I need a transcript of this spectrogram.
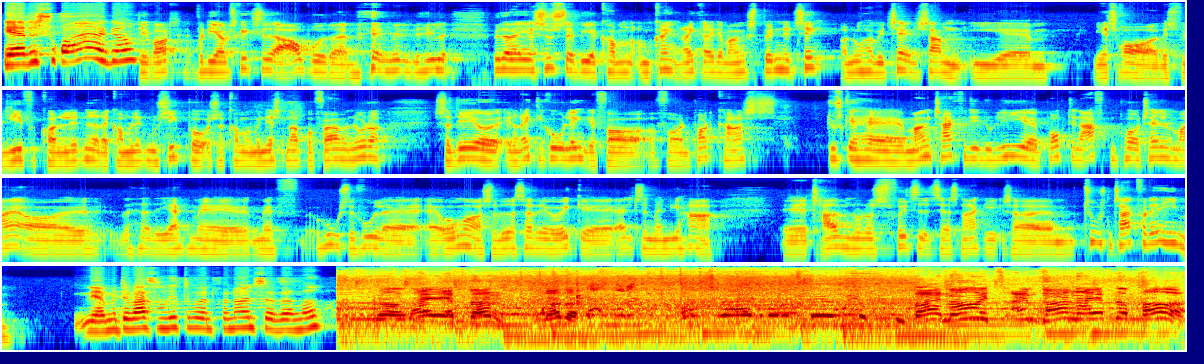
Ja, det tror jeg, jeg gjorde. Det er godt, fordi jeg skal ikke sidde og afbryde dig midt i det hele. Ved du hvad, jeg synes, at vi er kommet omkring rigtig, rigtig mange spændende ting, og nu har vi talt sammen i, øh, jeg tror, hvis vi lige får koldet lidt ned, og der kommer lidt musik på, så kommer vi næsten op på 40 minutter. Så det er jo en rigtig god længde for, for en podcast. Du skal have mange tak, fordi du lige øh, brugte en aften på at tale med mig, og øh, hvad hedder det, ja, med, med huset fuld af, af unger og så videre, så er det jo ikke øh, altid, man lige har 30 minutters fritid til at snakke i. Så øh, tusind tak for det, Iben. Ja, men det var så lidt, det var en fornøjelse at være med. No, I am done. Another. But no, it's, I'm done. I have no power.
